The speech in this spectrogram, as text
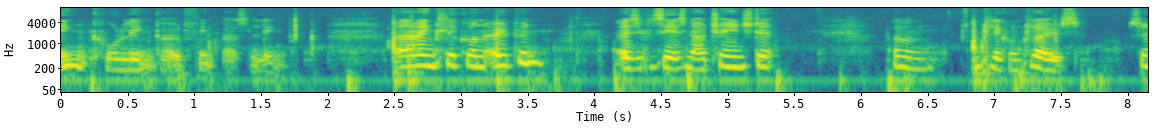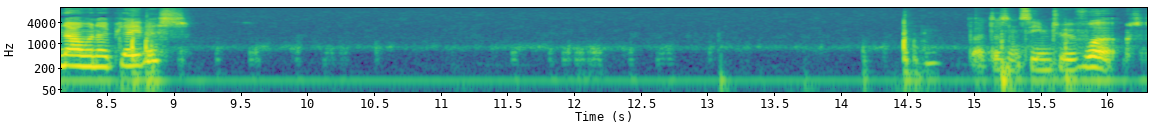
ink or link. I would think that's link. And then click on open. As you can see, it's now changed it. Um, and click on close. So now when I play this, that doesn't seem to have worked.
